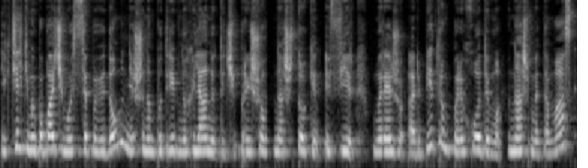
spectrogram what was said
Як тільки ми побачимо ось це повідомлення, що нам потрібно глянути, чи прийшов наш токен ефір в мережу арбітром, переходимо в наш Metamask.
